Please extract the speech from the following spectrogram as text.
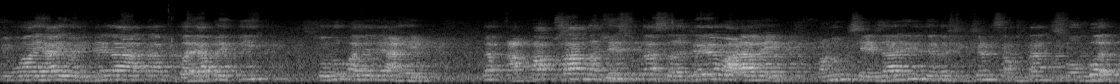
किंवा या योजनेला आता बऱ्यापैकी स्वरूप आलेले आहे. तर आपापसामध्ये सुद्धा सहकार्य वाढावे म्हणून शेजारील जनशिक्षण संस्थांसोबत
